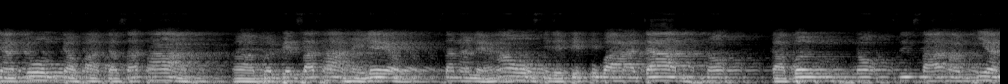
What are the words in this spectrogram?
ญาติโยมเจ้าภาพเจ้าศรัทธาอ่าเพิ่นเป็นศรัทธาให้แล้วสนั่นแหละเฮาสิได้เป็นครูบาอาจารย์เนาะกะเบิ่งเนาะศึกษาหำเฮียน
